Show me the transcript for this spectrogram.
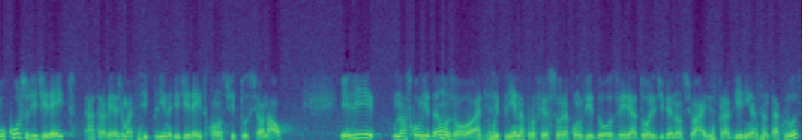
O curso de Direito, através de uma disciplina de Direito Constitucional, ele, nós convidamos a disciplina, a professora convidou os vereadores de Venâncio Aires para virem a Santa Cruz,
